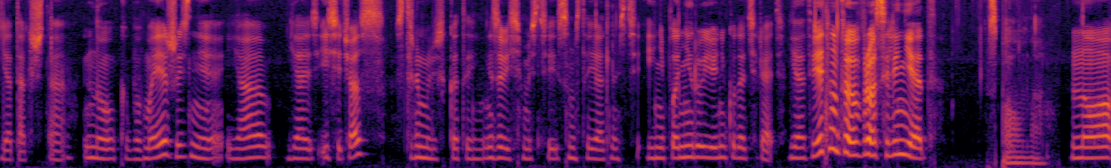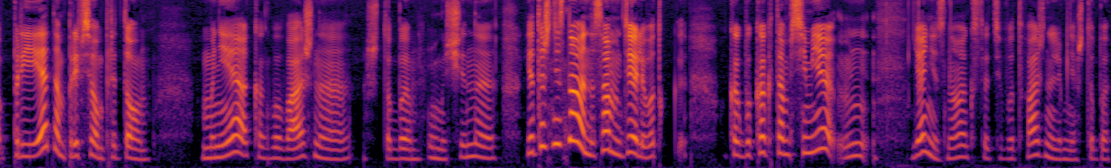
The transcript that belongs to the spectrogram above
я так считаю. Но как бы в моей жизни я, я и сейчас стремлюсь к этой независимости и самостоятельности, и не планирую ее никуда терять. Я ответила на твой вопрос или нет? Сполна. Но при этом, при всем при том, мне как бы важно, чтобы у мужчины... Я даже не знаю, на самом деле, вот как бы как там в семье, я не знаю, кстати, вот важно ли мне, чтобы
